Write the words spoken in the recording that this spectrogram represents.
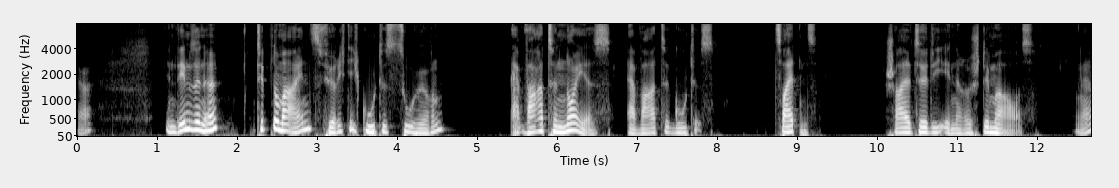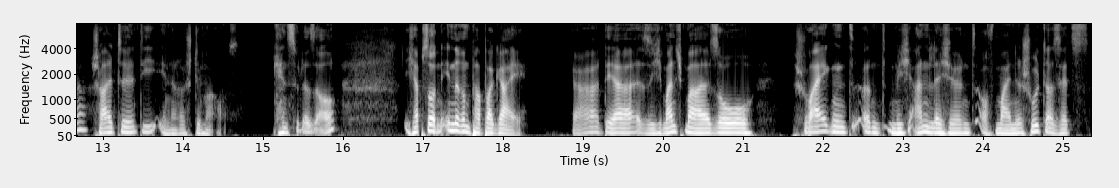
Ja? In dem Sinne, Tipp Nummer 1 für richtig gutes Zuhören, erwarte Neues, erwarte Gutes. Zweitens, schalte die innere Stimme aus. Ja, schalte die innere Stimme aus. Kennst du das auch? Ich habe so einen inneren Papagei, ja, der sich manchmal so schweigend und mich anlächelnd auf meine Schulter setzt.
